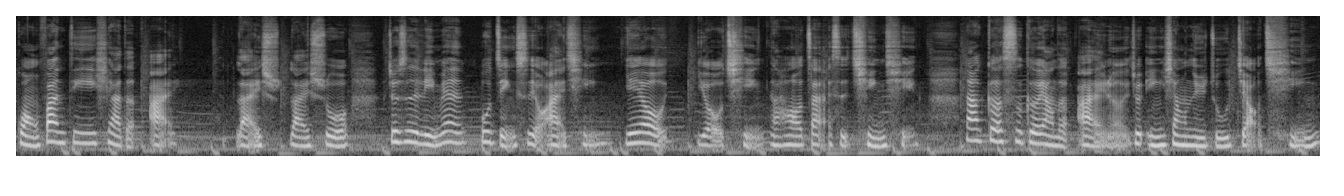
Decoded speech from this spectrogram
广泛定义下的爱来来说，就是里面不仅是有爱情，也有友情，然后再是亲情。那各式各样的爱呢，就影响女主角情，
